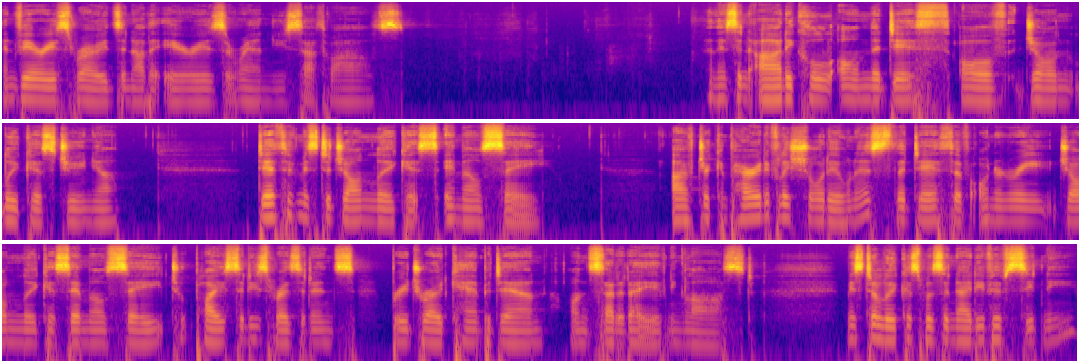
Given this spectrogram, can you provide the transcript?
and various roads in other areas around New South Wales. And there's an article on the death of John Lucas Jr. Death of Mr. John Lucas, MLC. After a comparatively short illness, the death of Honorary John Lucas MLC took place at his residence, Bridge Road, Camperdown, on Saturday evening last. Mr. Lucas was a native of Sydney,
